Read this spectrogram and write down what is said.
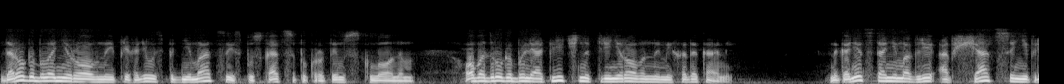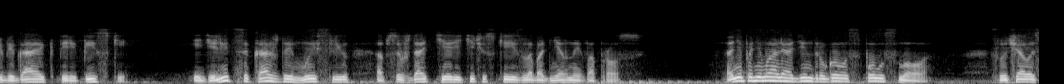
Дорога была неровной, приходилось подниматься и спускаться по крутым склонам. Оба друга были отлично тренированными ходоками. Наконец-то они могли общаться, не прибегая к переписке и делиться каждой мыслью, обсуждать теоретические и злободневные вопросы. Они понимали один другого с полуслова. Случалось,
